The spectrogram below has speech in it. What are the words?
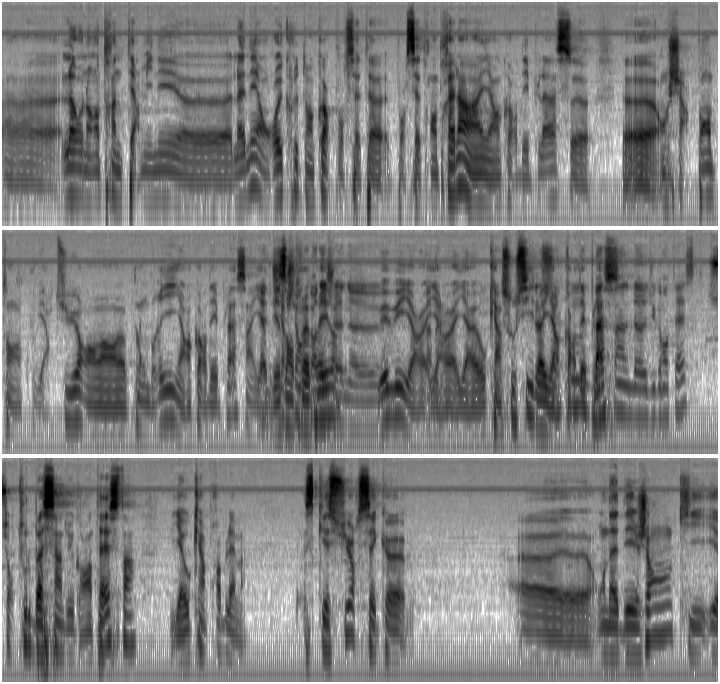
Euh, là, on est en train de terminer euh, l'année. On recrute encore pour cette, euh, pour cette rentrée-là. hein. Il y a encore des places euh, en charpente, en couverture, en plomberie. Il y a encore des places. hein. Il y a des entreprises. jeunes, euh, Oui, oui, il n'y a, aucun souci. Là, il y a encore des le places. bassin de- du Grand Est Sur tout le bassin du Grand Est, hein, il n'y a aucun problème. Ce qui est sûr, c'est que on a des gens qui,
